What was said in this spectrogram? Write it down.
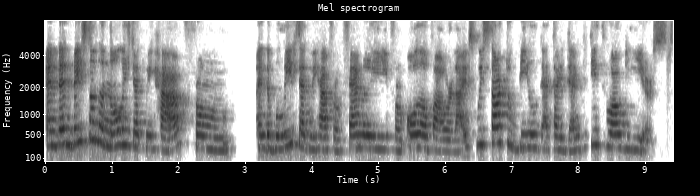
And then based on the knowledge that we have from and the beliefs that we have from family, from all of our lives, we start to build that identity throughout the years.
